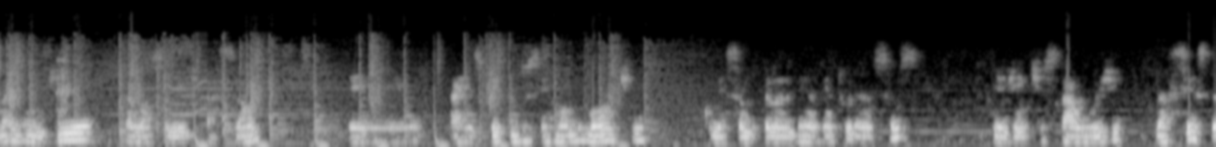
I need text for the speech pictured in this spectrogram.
mais um dia da nossa meditação é, a respeito do Sermão do Monte, começando pelas bem-aventuranças. E a gente está hoje na sexta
